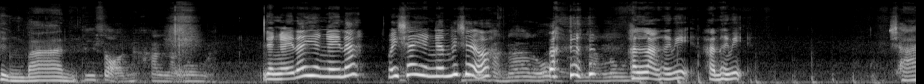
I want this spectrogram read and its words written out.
ถึงบ้าน ที่สอนหันหลังลงหน่อยยังไงนะยังไงนะ ไม่ใช่อย่างนั้นไม่ใช่เหรอหันหน้าลงหันหลังลงหันหลังทางนี้ หันทางนี้ ใช่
